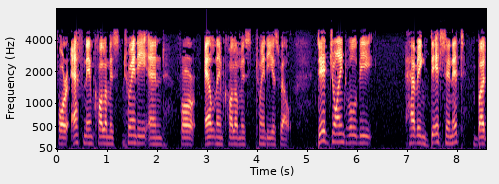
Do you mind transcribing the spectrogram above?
for F name column is 20, and for L name column is 20 as well. Date joint will be having dates in it, but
